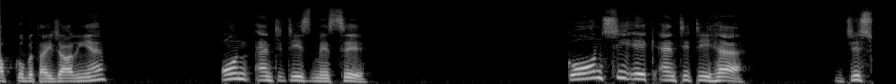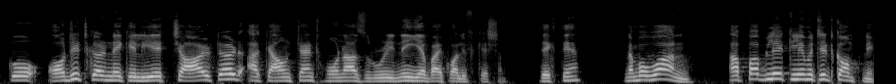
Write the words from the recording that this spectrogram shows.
آپ کو بتائی جا رہی ہیں ان اینٹیز میں سے کون سی ایک اینٹی ہے جس کو آڈٹ کرنے کے لیے چارٹرڈ اکاؤنٹینٹ ہونا ضروری نہیں ہے بائی کوالیفکیشن دیکھتے ہیں number one a public limited company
